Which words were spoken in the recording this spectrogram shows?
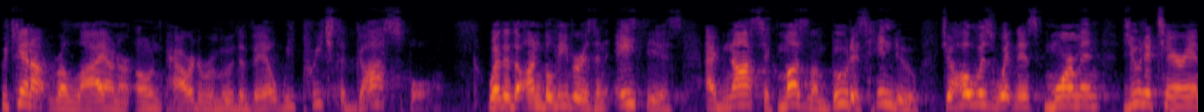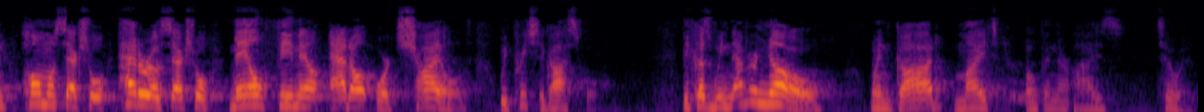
We cannot rely on our own power to remove the veil. We preach the gospel. Whether the unbeliever is an atheist, agnostic, Muslim, Buddhist, Hindu, Jehovah's Witness, Mormon, Unitarian, homosexual, heterosexual, male, female, adult, or child, we preach the gospel. Because we never know when God might open their eyes to it.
